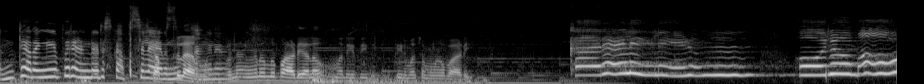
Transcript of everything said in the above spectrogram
എന്നിട്ട് ഇറങ്ങിയപ്പോൾ രണ്ടുപേരും സ്കപ്സിലായിരുന്നു. കപ്സിലായിരുന്നു പിന്നെ അങ്ങനെ ഒന്ന് പാടിയാലോ എന്ന രീതിയിൽ തീരുമാനിച്ചു നമ്മളങ്ങ് പാടി. കരളിലേഴും ഒരു മൗനം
